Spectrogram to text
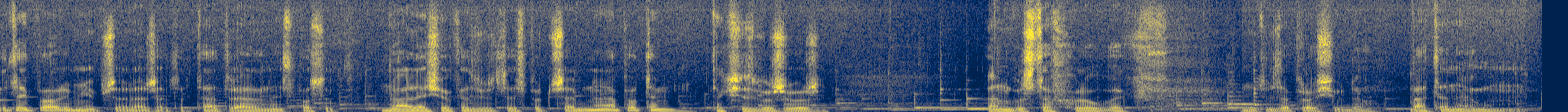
Do tej pory mnie przeraża to teatralny sposób. No ale się okazuje, że to jest potrzebne, a potem tak się złożyło, że pan Gustaw Chorołbek mnie tu zaprosił do Ateneum.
